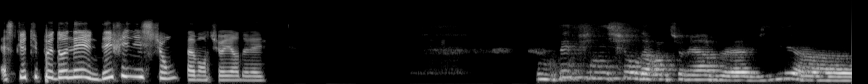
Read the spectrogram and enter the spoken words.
Est-ce que tu peux donner une définition d'aventurière de la vie? Une définition d'aventurière de la vie, euh,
